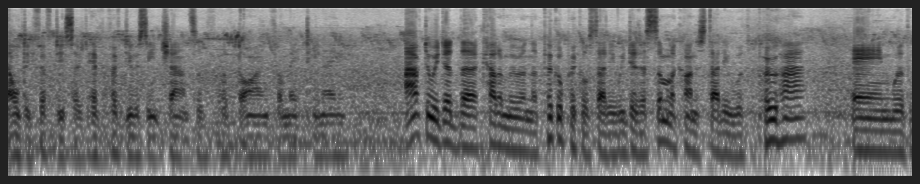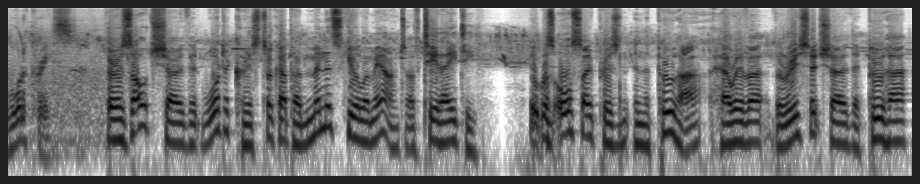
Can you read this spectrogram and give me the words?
LD50, so to have a 50% chance of, of dying from that 1080. After we did the karamu and the pikopiko study, we did a similar kind of study with puha and with watercress. The results show that watercress took up a minuscule amount of 1080. It was also present in the puha, however, the research showed that puha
